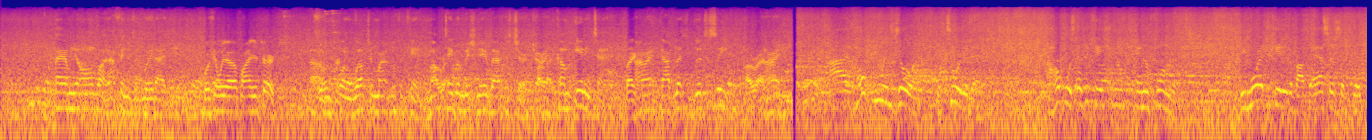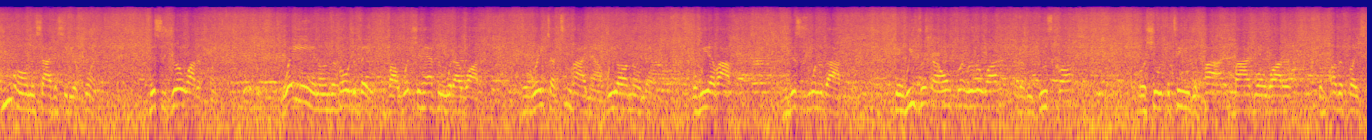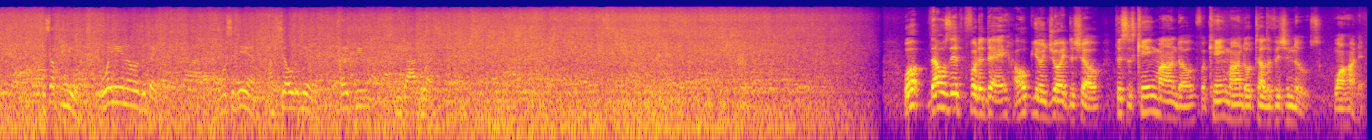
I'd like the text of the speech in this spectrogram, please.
Having your own water, I think it's a great idea. Where can we uh, find your church? Uh, on the Welton Martin Luther King, Mount Tabor Missionary Baptist Church. All right, come anytime. Thank you. All right, God bless you. Good to see you. All right. All right. I hope you enjoyed the tour today. I hope it was educational and informative. Be more educated about the assets of that you own inside the city of Flint. This is your water plant. Weigh in on the whole debate about what should happen with our water. The rates are too high now. We all know that. But we have options. And this is one of the options. Can we drink our own Flint River water at a reduced cost? Or should we continue to buy, buy more water from other places? It's up to you. Weigh in on the debate. Once again, I'm Sheldon Miller. Thank you and God bless. Well, that was it for today. I hope you enjoyed the show. This is King Mondo for King Mondo Television News 100.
